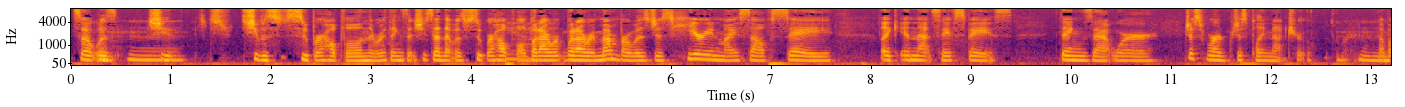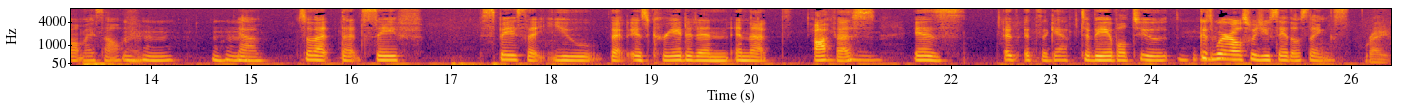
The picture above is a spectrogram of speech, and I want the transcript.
So it was mm-hmm. she. She was super helpful, and there were things that she said that was super helpful. But I, what I remember was just hearing myself say, like in that safe space, things that were just were just plain not true mm-hmm. about myself. Mm-hmm. Yeah. So that that safe space that you that is created in in that office is it, it's a gift to be able to because where else would you say those things? Right.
